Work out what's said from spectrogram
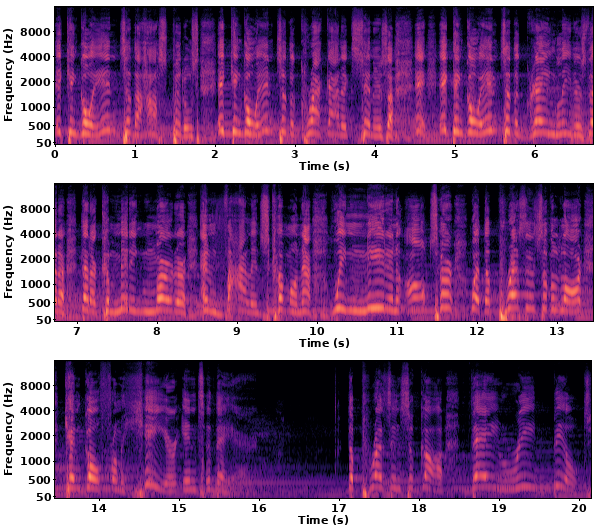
It can go into the hospitals. It can go into the crack addict centers. Uh, it, it can go into the gang leaders that are, that are committing murder and violence. Come on now. We need an altar where the presence of the Lord can go from here into there the presence of God. They rebuilt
